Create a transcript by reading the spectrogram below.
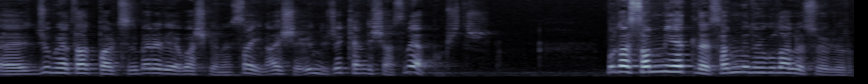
e, Cumhuriyet Halk Partisi Belediye Başkanı Sayın Ayşe Ünlüce kendi şahsına yapmamıştır. Burada samimiyetle, samimi duygularla söylüyorum.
